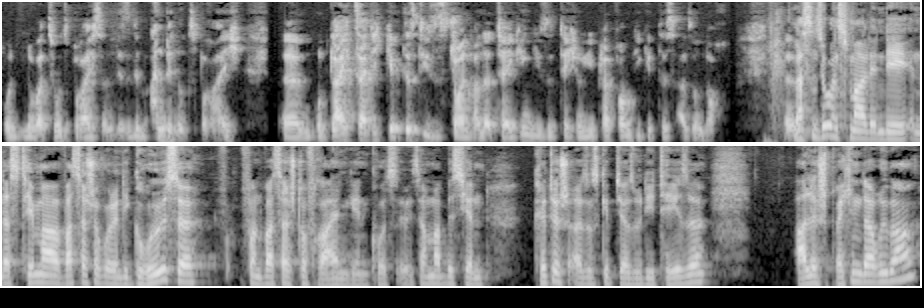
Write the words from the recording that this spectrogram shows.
und Innovationsbereich, sondern wir sind im Anwendungsbereich. Ähm, und gleichzeitig gibt es dieses Joint Undertaking, diese Technologieplattform, die gibt es also noch. Ähm, Lassen Sie uns mal in die in das Thema Wasserstoff oder in die Größe von Wasserstoff reingehen. Kurz, ich sage mal ein bisschen kritisch. Also es gibt ja so die These, alle sprechen darüber.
